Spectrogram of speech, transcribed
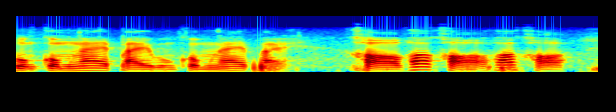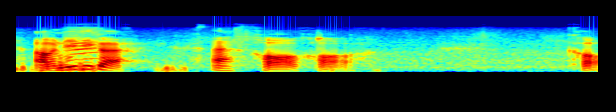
วงกลมง่ายไป วงกลมง่ายไป ขอพ่อขอพ่อขอ เอานี้ดีกว่า อะ ขอขอ ขอ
